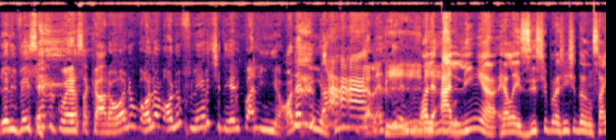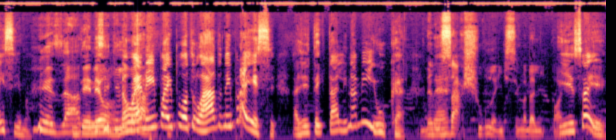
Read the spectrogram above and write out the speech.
ele vem sempre com essa, cara. Olha, o- olha, olha o flerte dele com a linha. Olha a linha. Ela é. Olha, a linha, ela existe pra gente dançar em cima. Exato. Entendeu? Não é equilibrar. nem pra ir pro outro lado, nem pra esse. A gente tem que estar ali na meiuca. Né? Dançar chula em cima dali. Olha, Isso aí.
